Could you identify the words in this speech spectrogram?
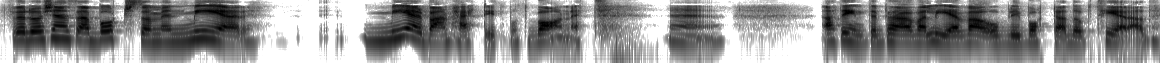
För då känns abort som en mer mer barmhärtigt mot barnet. Eh, att inte behöva leva och bli bortadopterad.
